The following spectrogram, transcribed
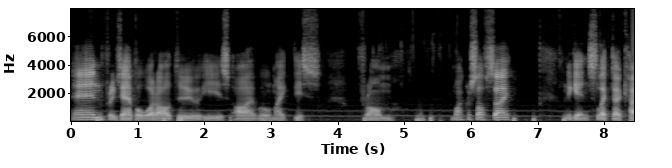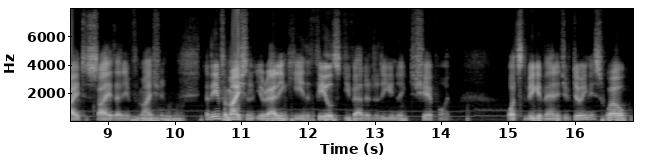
And for example, what I'll do is I will make this from Microsoft, say and again select OK to save that information. Now the information that you're adding here, the fields that you've added are unique to SharePoint. What's the big advantage of doing this? Well,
